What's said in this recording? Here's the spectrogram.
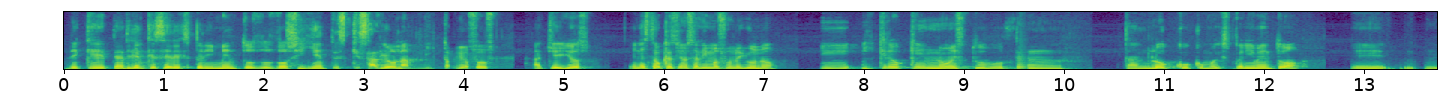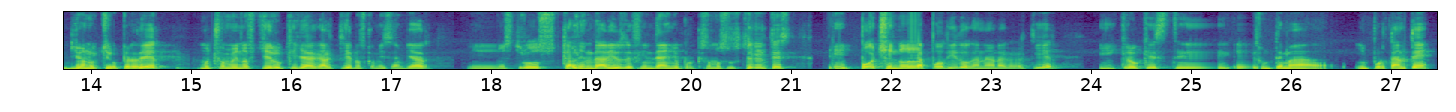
de que tendrían que ser experimentos los dos siguientes que salieron victoriosos aquellos, en esta ocasión salimos uno y uno, y, creo que no estuvo tan, tan loco como experimento. Eh, yo no quiero perder, mucho menos quiero que ya Galtier nos comience a enviar nuestros calendarios de fin de año porque somos sus clientes. Eh, Poche no ha podido ganar a Galtier y creo que este es un tema importante,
